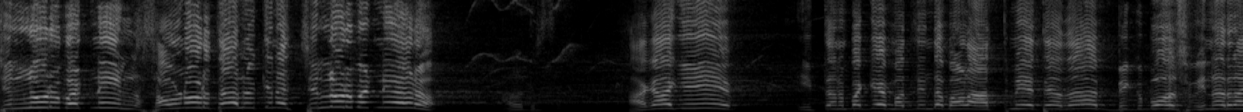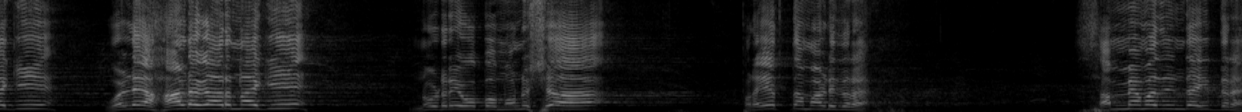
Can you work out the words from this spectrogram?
ಚಿಲ್ಲೂರು ಬಟ್ನಿ ಸವಣೂರು ತಾಲೂಕಿನ ಚಿಲ್ಲೂರು ಬಟ್ನಿ ಅವರು. ಹಾಗಾಗಿ ಈತನ ಬಗ್ಗೆ ಮೊದಲಿಂದ ಬಹಳ ಆತ್ಮೀಯತೆ ಅದ. ಬಿಗ್ ಬಾಸ್ ವಿನ್ನರ್ ಆಗಿ ಒಳ್ಳೆಯ ಹಾಡುಗಾರನಾಗಿ ನೋಡ್ರಿ, ಒಬ್ಬ ಮನುಷ್ಯ ಪ್ರಯತ್ನ ಮಾಡಿದರೆ, ಸಂಯಮದಿಂದ ಇದ್ದರೆ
